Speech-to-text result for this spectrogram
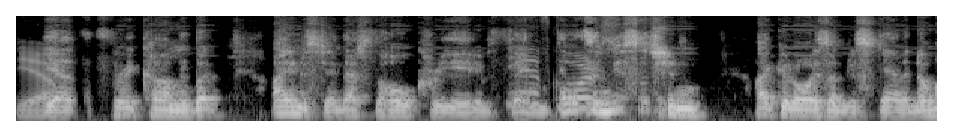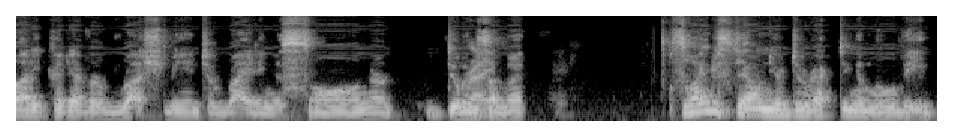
Yeah. Yeah, that's very common. But I understand that's the whole creative Yeah, thing. of and as a musician, I could always understand that nobody could ever rush me into writing a song or doing Right. something. So I understand when you're directing a movie,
